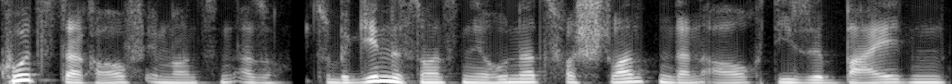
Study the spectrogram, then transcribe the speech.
Kurz darauf, im 19., also zu Beginn des 19. Jahrhunderts, verschwanden dann auch diese beiden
